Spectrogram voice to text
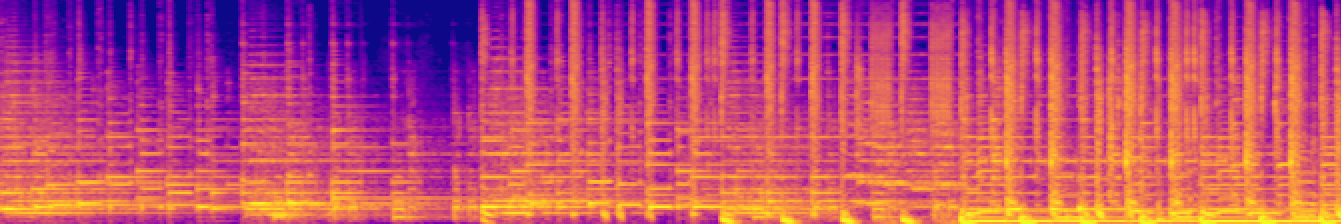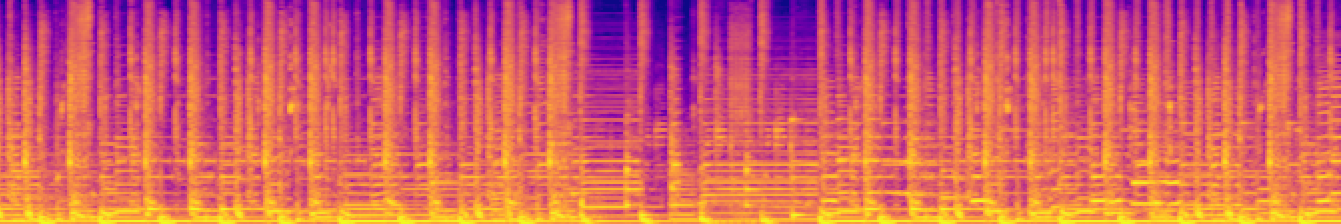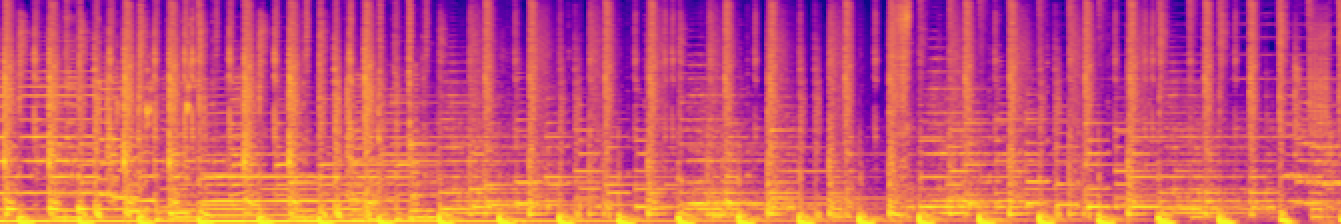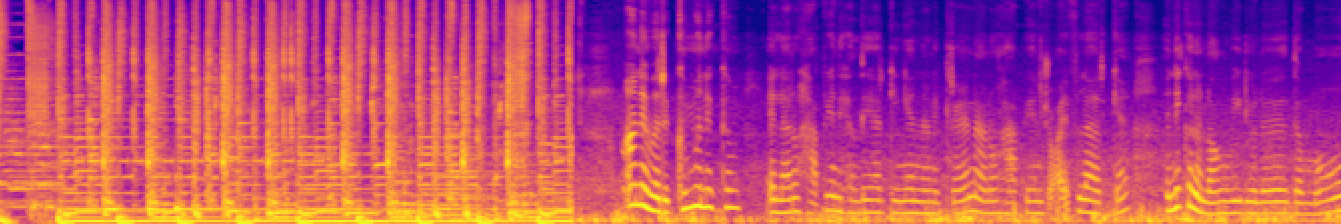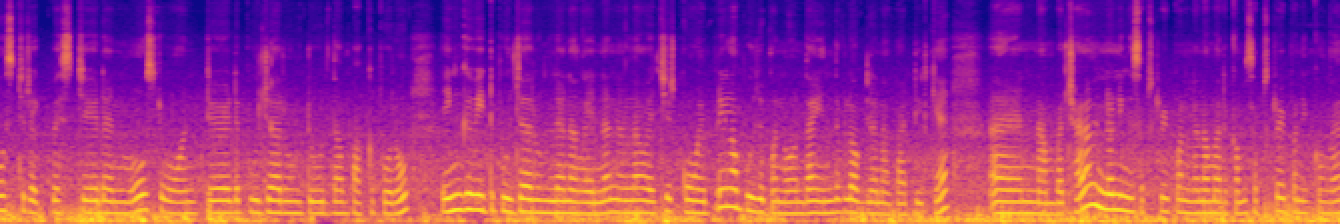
Música அனைவருக்கும் வணக்கம். எல்லோரும் ஹாப்பி அண்ட் ஹெல்த்தியாக இருக்கீங்கன்னு நினைக்கிறேன். நானும் ஹாப்பி அண்ட் ஜாய்ஃபுல்லாக இருக்கேன். இன்றைக்கான லாங் வீடியோவில் the most requested and most wanted pooja room tour தான் பார்க்க போகிறோம் எங்கள் வீட்டு பூஜா ரூமில் நாங்கள் என்னென்னலாம் வச்சுருக்கோம் எப்படிலாம் பூஜை பண்ணுவோம் தான் இந்த விலாகில் நான் காட்டியிருக்கேன். அண்ட் நம்ம சேனல் இன்னும் நீங்கள் சப்ஸ்கிரைப் பண்ணலன்னா மறக்காமல் சப்ஸ்கிரைப் பண்ணிக்கோங்க.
